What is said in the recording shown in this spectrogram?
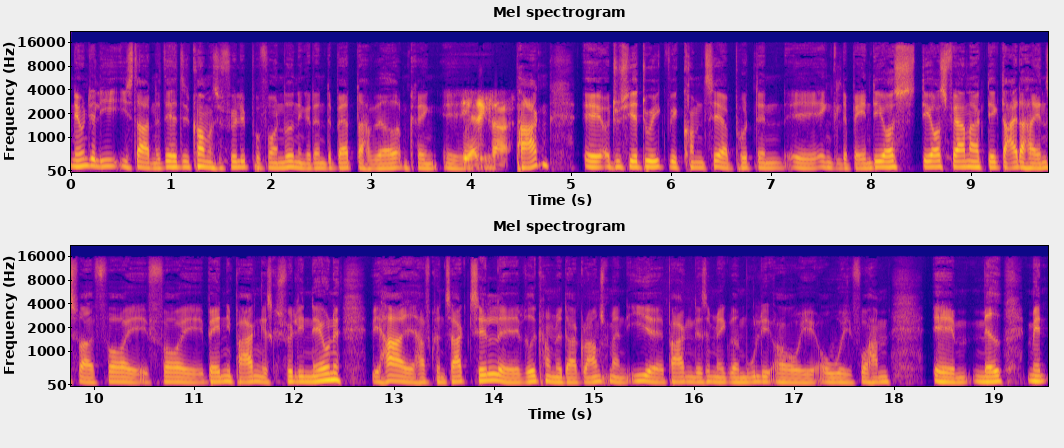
nævnte jeg lige i starten, at det her det kommer selvfølgelig på foranledning af den debat, der har været omkring øh, ja, det er parken. Øh, og du siger, at du ikke vil kommentere på den øh, enkelte bane. Det er, også, det er også fair nok. Det er ikke dig, der har ansvaret for, øh, for øh, banen i parken. Jeg skal selvfølgelig nævne, vi har øh, haft kontakt til øh, vedkommende, der er groundsman i øh, parken. Det har simpelthen ikke været muligt at, øh, og, øh, få ham øh, med. Men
